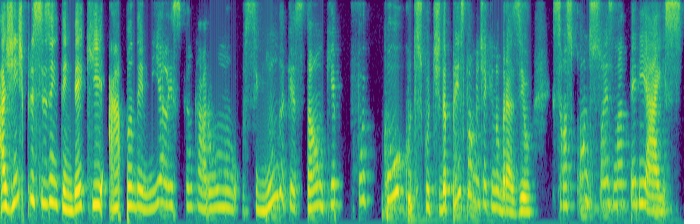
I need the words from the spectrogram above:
A gente precisa entender que a pandemia ela escancarou uma segunda questão que foi pouco discutida, principalmente aqui no Brasil, que são as condições materiais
